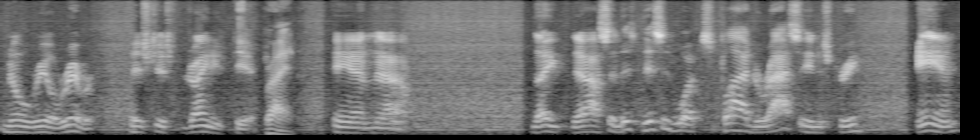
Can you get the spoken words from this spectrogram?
no real river. It's just drainage ditch. Right. And uh, they, they, I said, this this is what supplied the rice industry and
